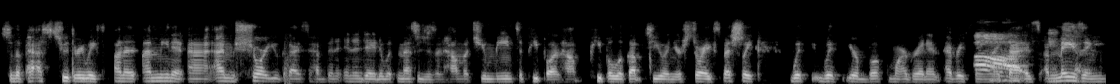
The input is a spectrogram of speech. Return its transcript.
So the past two three weeks, on a, I mean it. I'm sure you guys have been inundated with messages and how much you mean to people and how people look up to you and your story, especially with with your book, Margaret, and everything like Aw, that is amazing.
